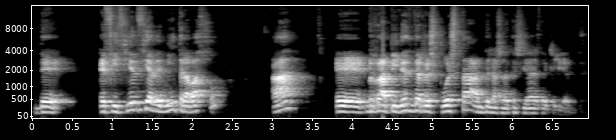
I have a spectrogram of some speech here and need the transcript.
de eficiencia de mi trabajo a eh, rapidez de respuesta ante las necesidades del cliente.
